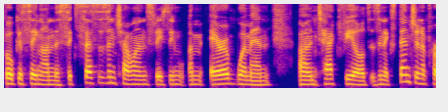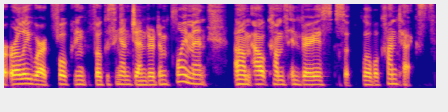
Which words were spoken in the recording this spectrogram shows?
focusing on the successes and challenges facing um, Arab women uh, in tech fields, is an extension of her early work focusing, focusing on gendered employment um, outcomes in various global contexts.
